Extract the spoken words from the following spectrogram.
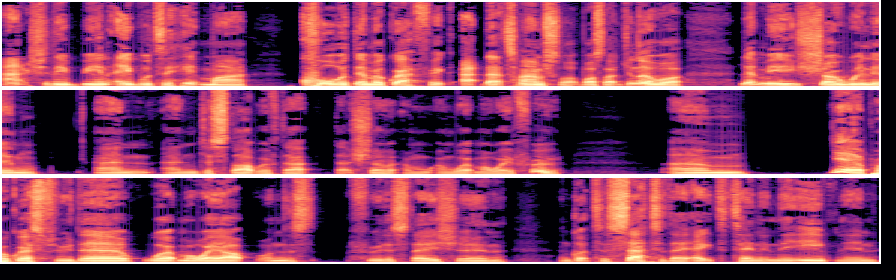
actually being able to hit my core demographic at that time slot. But I was like, you know what? Let me show willing and, and just start with that, that show and, and work my way through. Um, yeah, progressed through there, worked my way up on this through the station and got to Saturday, eight to 10 in the evening.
